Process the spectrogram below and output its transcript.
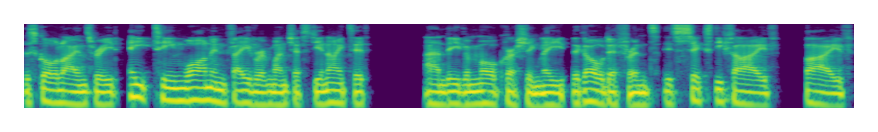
The scorelines read 18 1 in favour of Manchester United. And even more crushingly, the goal difference is 65 5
